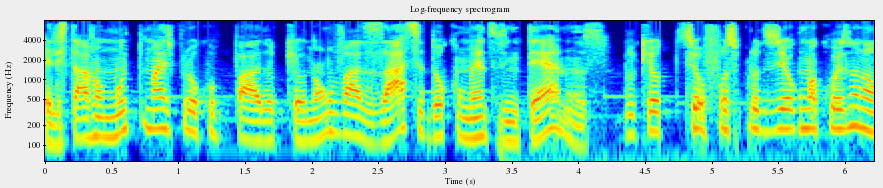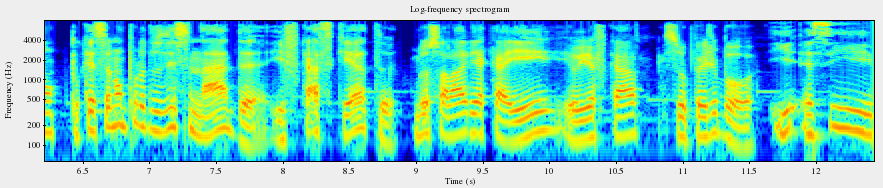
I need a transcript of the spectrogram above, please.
Eles estavam muito mais preocupados que eu não vazasse documentos internos internos do que eu, se eu fosse produzir alguma coisa ou não. Porque se eu não produzisse nada e ficasse quieto, meu salário ia cair, eu ia ficar super de boa. E esse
